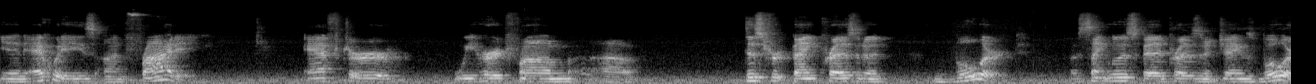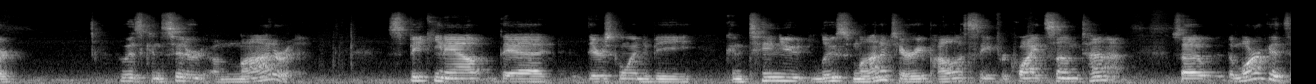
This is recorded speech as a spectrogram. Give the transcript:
in equities on Friday after we heard from uh, District Bank President Bullard, St. Louis Fed President James Bullard, who is considered a moderate, speaking out that there's going to be continued loose monetary policy for quite some time. So the markets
